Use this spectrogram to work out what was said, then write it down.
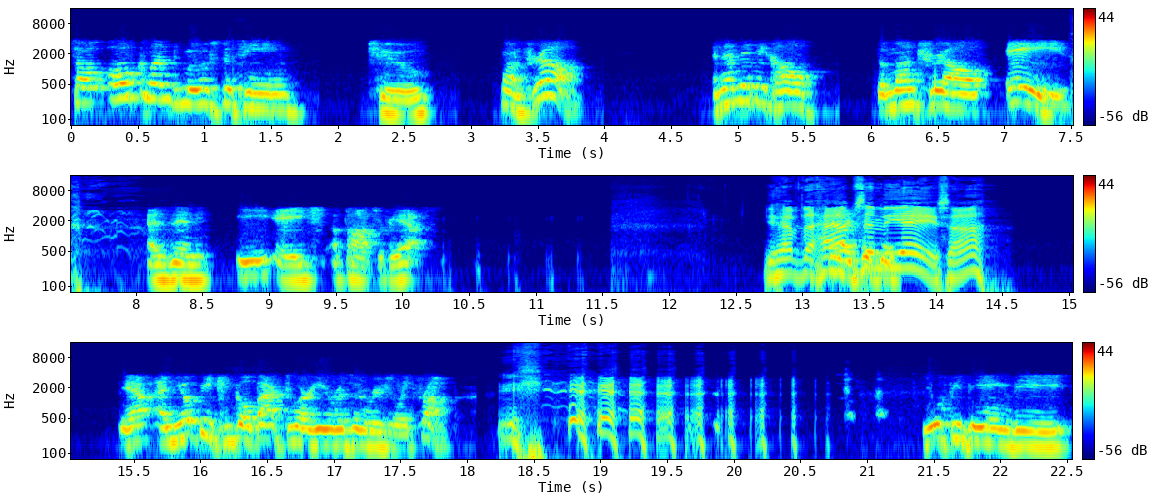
So Oakland moves the team to Montreal. And then they call the Montreal A's, as in E H apostrophe S. You have the Habs and, and the A's, huh? Yeah, and Youppi can go back to where he was originally from. Youppi being the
